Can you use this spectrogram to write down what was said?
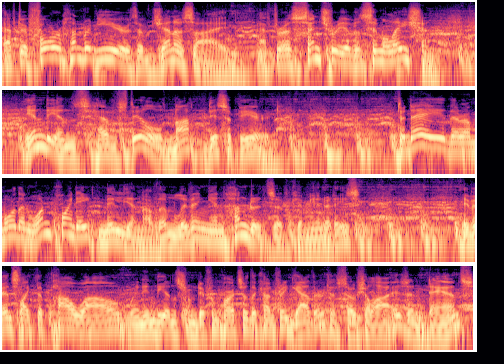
After 400 years of genocide, after a century of assimilation, Indians have still not disappeared. Today, there are more than 1.8 million of them living in hundreds of communities. Events like the powwow, when Indians from different parts of the country gather to socialize and dance,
